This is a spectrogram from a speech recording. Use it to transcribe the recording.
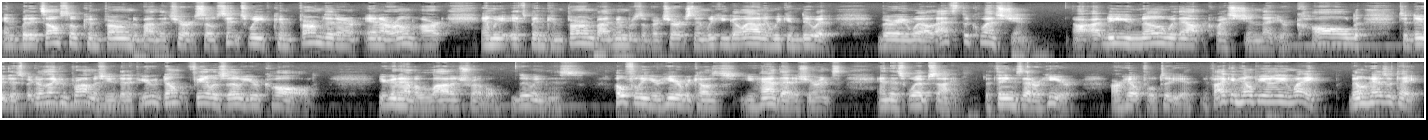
And, but it's also confirmed by the church. So since we've confirmed it in our, in our own heart, and we, it's been confirmed by members of our church, then we can go out and we can do it very well. That's the question. Do you know without question that you're called to do this? Because I can promise you that if you don't feel as though you're called, you're going to have a lot of trouble doing this. Hopefully, you're here because you have that assurance, and this website, the things that are here, are helpful to you. If I can help you in any way, don't hesitate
